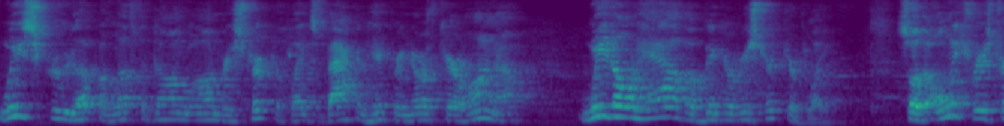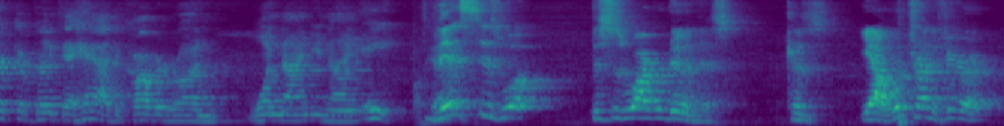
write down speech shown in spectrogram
We screwed up and left the doggone restrictor plates back in Hickory, North Carolina. We don't have a bigger restrictor plate. So the only restrictor plate they had, the car would run 199.8. Okay? This is what this is why we're doing this. Because yeah, we're trying to figure out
